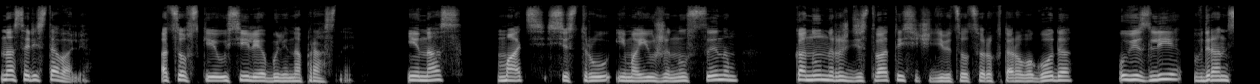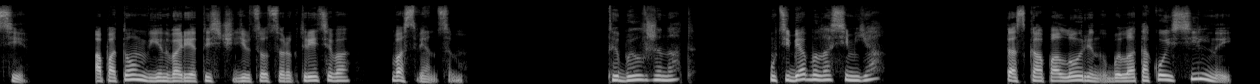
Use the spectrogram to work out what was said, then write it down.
Нас арестовали. Отцовские усилия были напрасны. И нас, мать, сестру и мою жену с сыном в канун Рождества 1942 года увезли в Дранси, а потом в январе 1943 в Освенцим. «Ты был женат? У тебя была семья?» Тоска по Лорину была такой сильной,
